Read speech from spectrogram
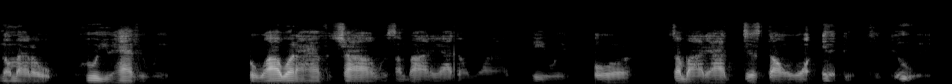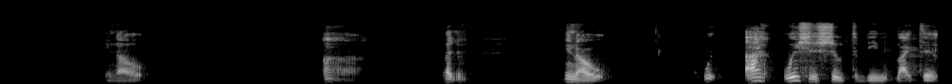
no matter who you have it with. But why would I have a child with somebody I don't want to be with, or somebody I just don't want anything to do with? You know, uh, like you know, we, I we should shoot to be like to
